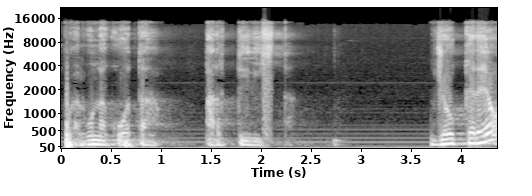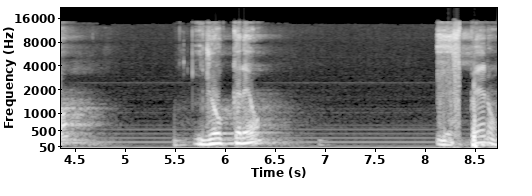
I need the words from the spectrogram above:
por alguna cuota partidista. Yo creo, yo creo y espero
